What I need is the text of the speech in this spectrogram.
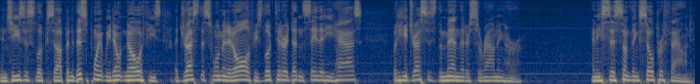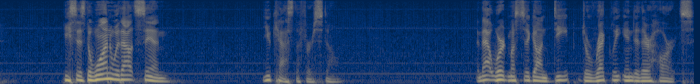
And Jesus looks up, and at this point, we don't know if he's addressed this woman at all, if he's looked at her. It doesn't say that he has, but he addresses the men that are surrounding her. And he says something so profound. He says, The one without sin, you cast the first stone. And that word must have gone deep directly into their hearts.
